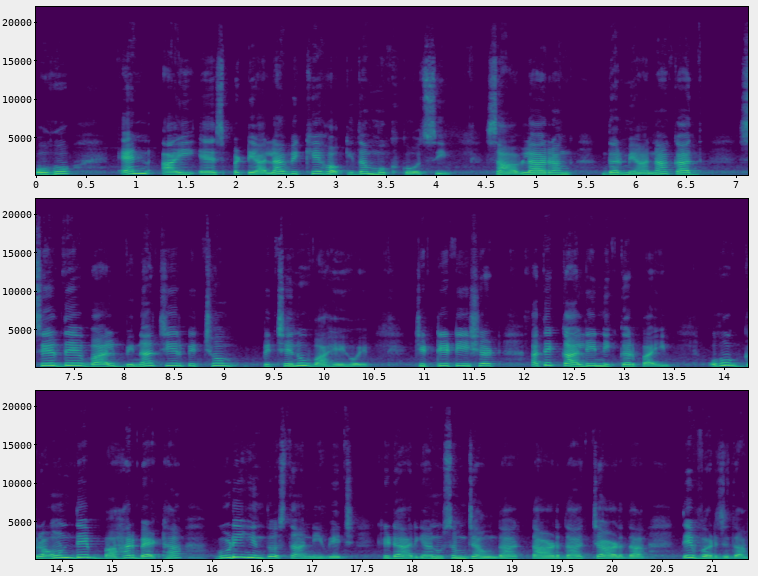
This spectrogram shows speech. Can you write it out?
ਉਹ NIS ਪਟਿਆਲਾ ਵਿਖੇ ਹਾਕੀ ਦਾ ਮੁੱਖ ਕੋਚ ਸੀ। ਸਾਵਲਾ ਰੰਗ, ਦਰਮਿਆਨਾ ਕੱਦ, ਸਿਰ ਦੇ ਵਾਲ ਬਿਨਾਂ ਚੀਰ ਪਿੱਛੋਂ ਪਿੱਛੇ ਨੂੰ ਵਾਹੇ ਹੋਏ, ਚਿੱਟੀ ਟੀ-ਸ਼ਰਟ ਅਤੇ ਕਾਲੀ ਨਿੱਕਰ ਪਾਈ। ਉਹ ਗਰਾਊਂਡ ਦੇ ਬਾਹਰ ਬੈਠਾ ਗੂੜੀ ਹਿੰਦੁਸਤਾਨੀ ਵਿੱਚ ਖਿਡਾਰੀਆਂ ਨੂੰ ਸਮਝਾਉਂਦਾ, ਤਾੜਦਾ, ਝਾੜਦਾ ਤੇ ਵਰਜਦਾ।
